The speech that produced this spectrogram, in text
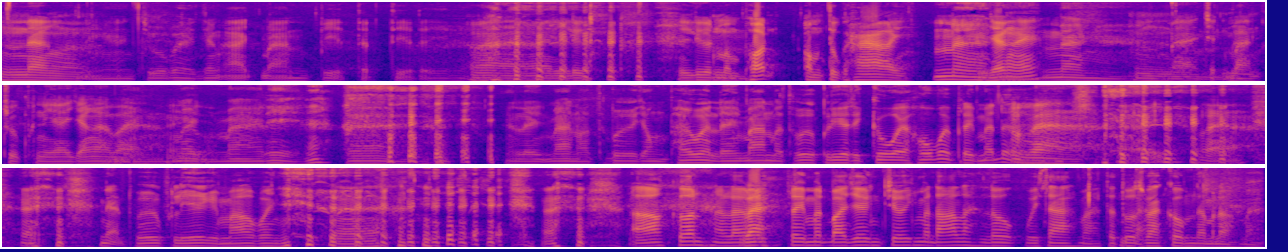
ហ្នឹងជួបហើយអញ្ចឹងអាចបានពាក្យទឹកទៀតអីបាទលឿនលឿនបំផុត អមទុកហើយណាអញ្ចឹងហ៎ហ្នឹងបាទចិត្តបានជួបគ្នាអញ្ចឹងហើយបាទមិនមកទេណាលេងបានមកធ្វើចុងភៅលេងបានមកធ្វើភ្លាតិគោឲ្យហូបឲ្យប្រិមិត្តបាទបាទអ្នកធ្វើភ្លាគេមកវិញអរគុណឥឡូវប្រិមិត្តរបស់យើងអញ្ជើញមកដល់លោកវិសាលបាទទទួលស្វាគមន៍តែម្ដងបាទ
